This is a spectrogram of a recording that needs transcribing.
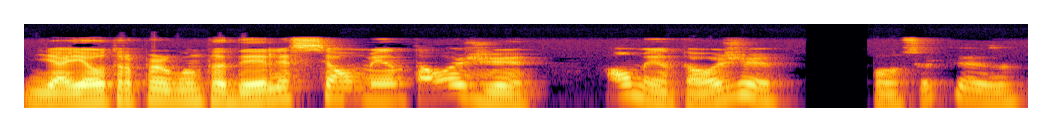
E aí a outra pergunta dele é se aumenta a OG. Aumenta a OG, com certeza.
